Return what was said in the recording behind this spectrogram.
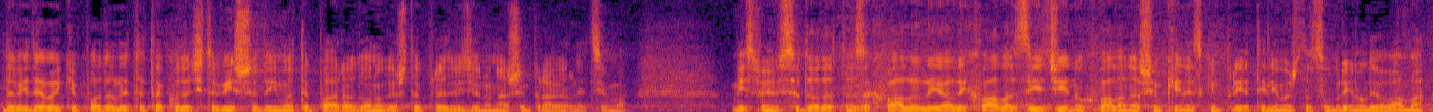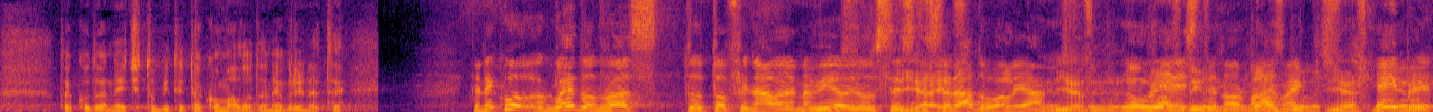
da vi devojke podelite tako da ćete više da imate para od onoga što je predviđeno našim pravilnicima. Mi smo im se dodatno zahvalili, ali hvala Zijinu, hvala našim kineskim prijateljima što su brinuli o vama, tako da neće to biti tako malo, da ne brinete. Je neko gleda od vas to, to finale, navijao, ili ste, ste Ja se radovali, a? Jesam. Ne, ste normalni, razbile majke. su. Ej bre,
